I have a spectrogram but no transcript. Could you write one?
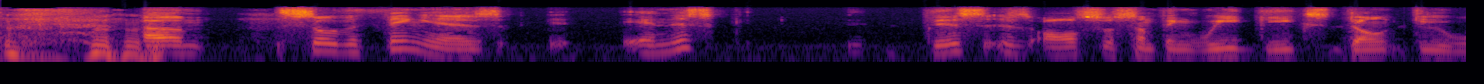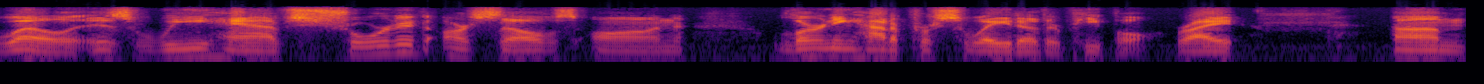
um, so the thing is, and this this is also something we geeks don't do well is we have shorted ourselves on learning how to persuade other people, right? Um,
